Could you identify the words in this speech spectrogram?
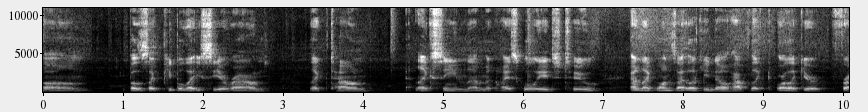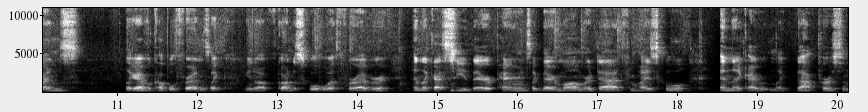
um, but it's like people that you see around, like town, like seeing them at high school age too. And like ones that like you know have like or like your friends like i have a couple friends like you know i've gone to school with forever. And like i see their parents like their mom or dad from high school. And like i like that person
